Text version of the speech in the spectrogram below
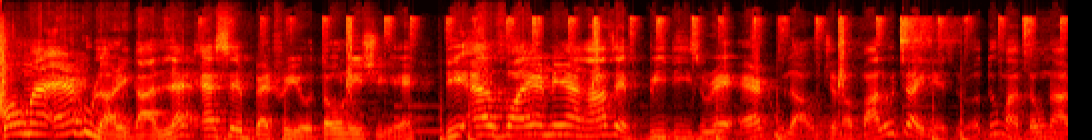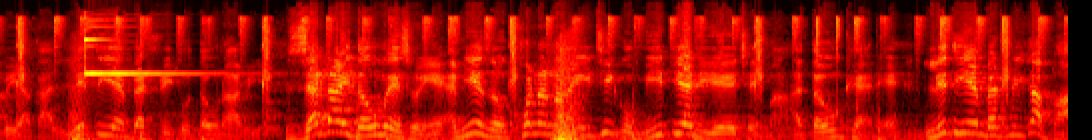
ပုံမှန် air cooler တွေက lead acid battery ကိုသုံးလို့ရှိတယ်ဒီ alpha ရဲ့ 250 BD ဆိုတဲ့ air cooler ကိုကျွန်တော်ဘာလို့ကြိုက်လဲဆိုတော့သူ့မှာသုံးထားပေးတာက lithium battery ကိုသုံးထားပေးတယ်ဇက်တိုက်သုံးမယ်ဆိုရင်အမြင့်ဆုံး9နာရီအထိကိုမီးပြတ်နေတဲ့အချိန်မှာအသုံးခံတယ် lithium battery ကဘာ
